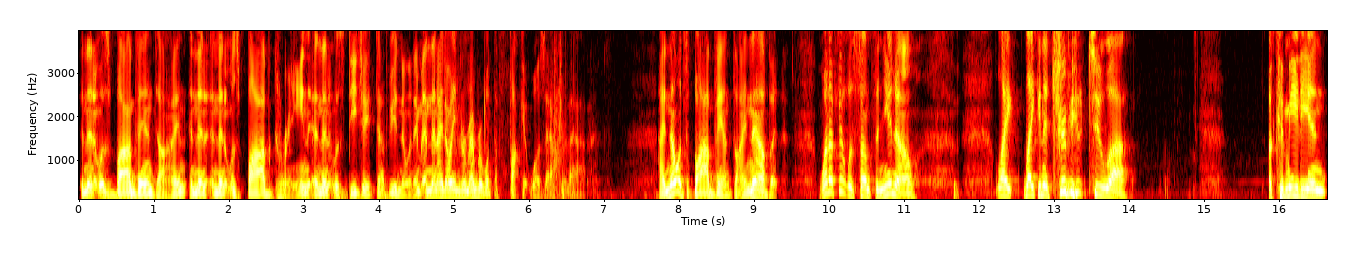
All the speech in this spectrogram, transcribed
and then it was Bob Van Dyne, and then and then it was Bob Green, and then it was DJW No Name, and then I don't even remember what the fuck it was after that. I know it's Bob Van Dyne now, but what if it was something you know, like like in a tribute to uh, a comedian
